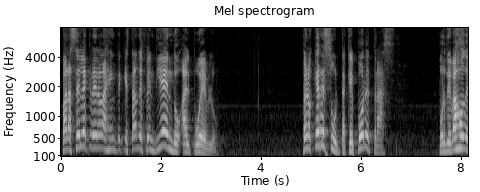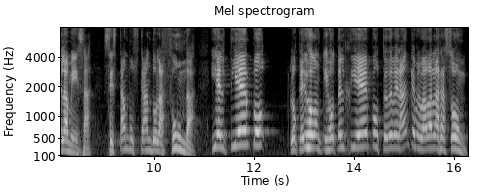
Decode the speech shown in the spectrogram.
para hacerle creer a la gente que están defendiendo al pueblo. Pero ¿qué resulta? Que por detrás, por debajo de la mesa, se están buscando la funda. Y el tiempo, lo que dijo Don Quijote, el tiempo, ustedes verán que me va a dar la razón.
